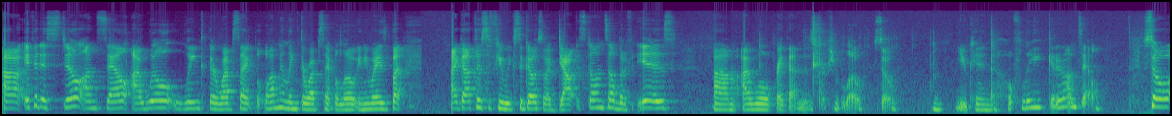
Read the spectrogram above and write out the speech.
Uh, if it is still on sale, I will link their website. Well, I'm gonna link their website below anyways, but I got this a few weeks ago, so I doubt it's still on sale, but if it is, um, I will write that in the description below. So you can hopefully get it on sale. So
